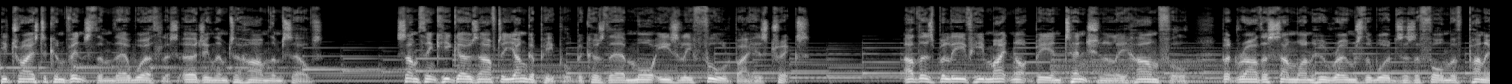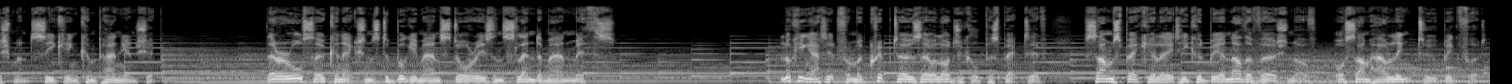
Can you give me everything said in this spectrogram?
he tries to convince them they're worthless, urging them to harm themselves. Some think he goes after younger people because they're more easily fooled by his tricks. Others believe he might not be intentionally harmful, but rather someone who roams the woods as a form of punishment, seeking companionship. There are also connections to boogeyman stories and Slenderman myths. Looking at it from a cryptozoological perspective, some speculate he could be another version of, or somehow linked to, Bigfoot.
